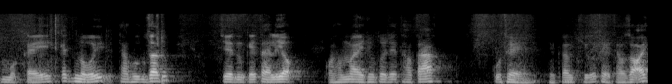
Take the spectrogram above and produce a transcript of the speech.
một cái cách nối theo hướng dẫn trên cái tài liệu. Còn hôm nay chúng tôi sẽ thao tác cụ thể để các ông chí có thể theo dõi.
